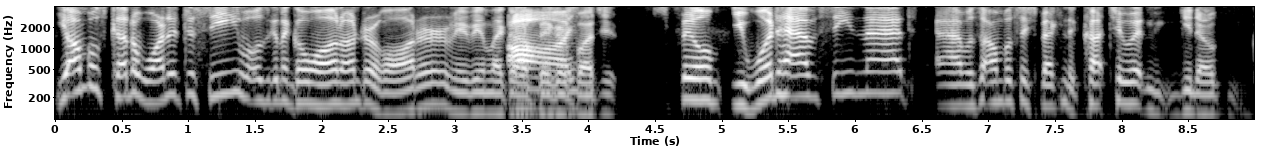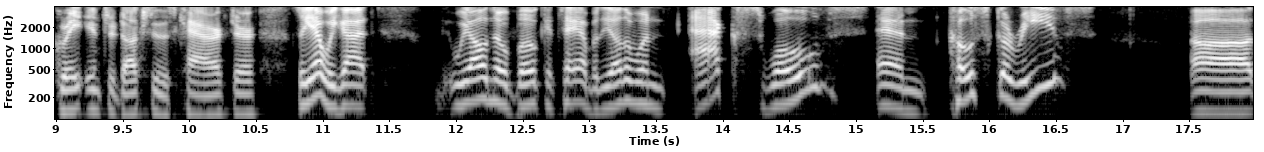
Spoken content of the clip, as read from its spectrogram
you almost kind of wanted to see what was going to go on underwater, maybe in like a Aw, bigger y- budget film. You would have seen that. I was almost expecting to cut to it, and you know, great introduction to this character. So yeah, we got. We all know Bo Katan, but the other one, Axe Woves and Koska Reeves. uh,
